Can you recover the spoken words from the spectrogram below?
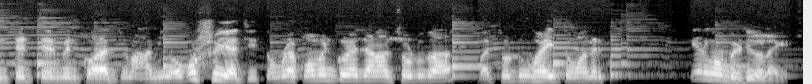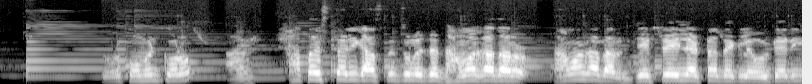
এন্টারটেনমেন্ট করার জন্য আমি অবশ্যই আছি। তোমরা কমেন্ট করে জানাও ছোটুদা বা ছোটু ভাই তোমাদের কীরকম ভিডিও লাগে। তোমরা কমেন্ট করো। আর সাতাশ তারিখ আসতে চলেছে ধামাকাদার ধামাকাদার যে ট্রেইলারটা দেখলে ওইটারই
